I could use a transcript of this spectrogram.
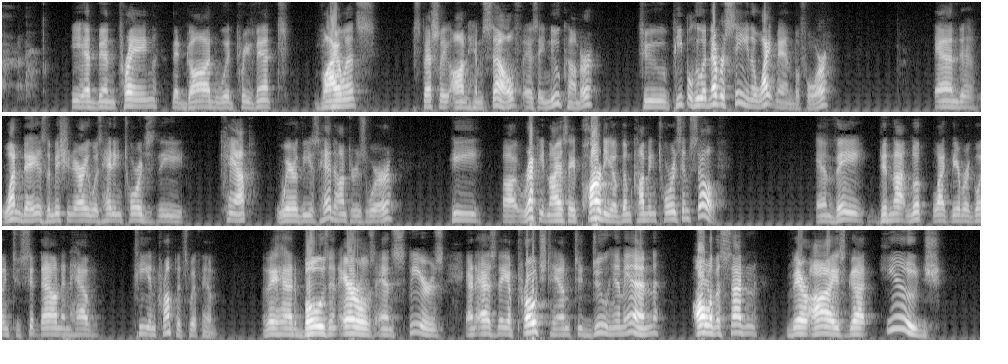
He had been praying that God would prevent violence, especially on himself as a newcomer, to people who had never seen a white man before. And one day, as the missionary was heading towards the camp where these headhunters were, he uh, recognized a party of them coming towards himself. And they did not look like they were going to sit down and have tea and crumpets with him. They had bows and arrows and spears, and as they approached him to do him in, all of a sudden, their eyes got huge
